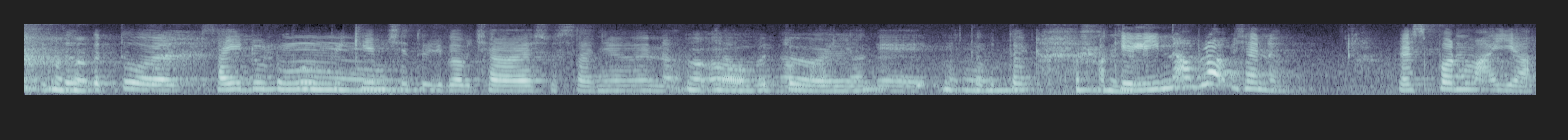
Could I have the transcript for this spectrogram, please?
kita betul. Saya dulu pun Hmm. fikir macam tu juga macam susahnya nak Ha, ha, berjauh dengan betul. mak ayah kan. Betul betul. Okey Lina pula macam mana? Respon mak ayah.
